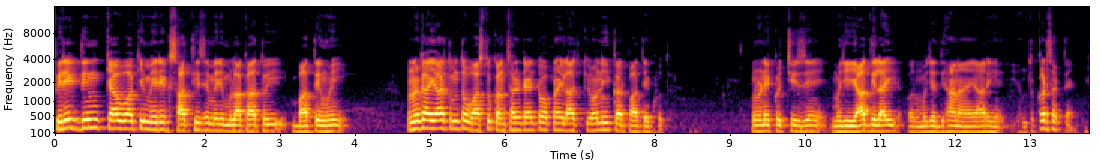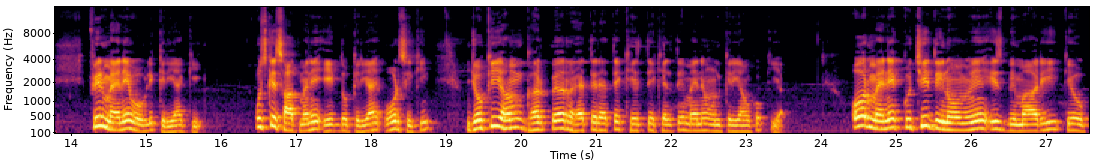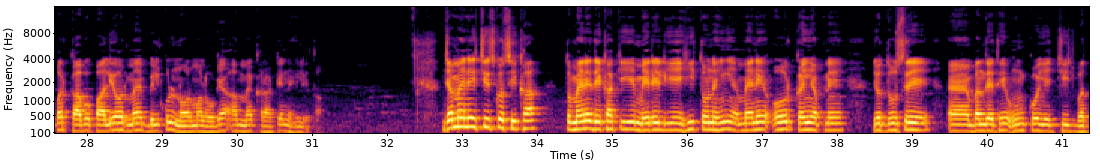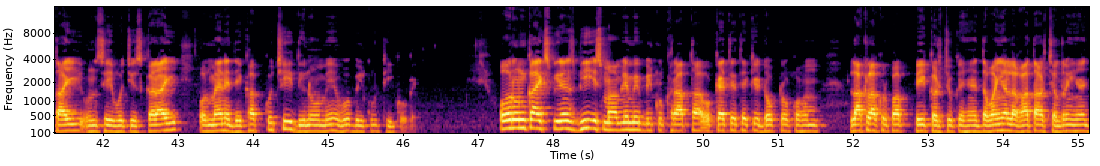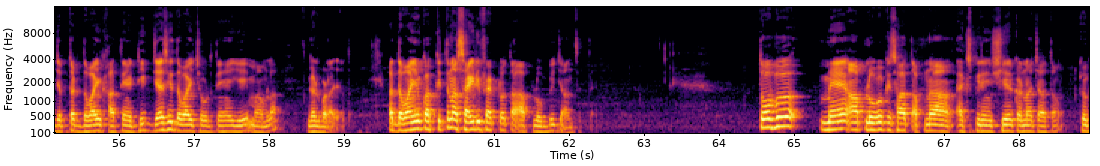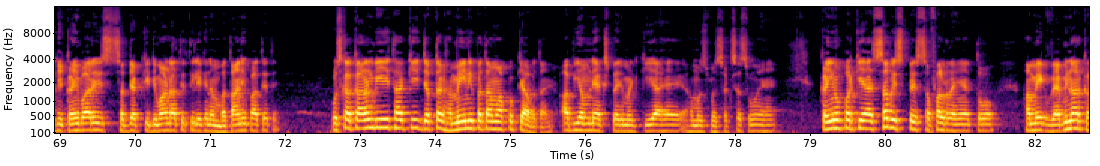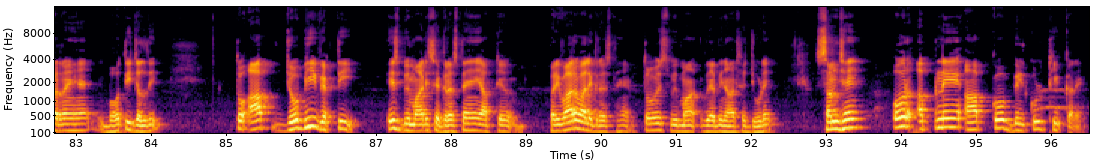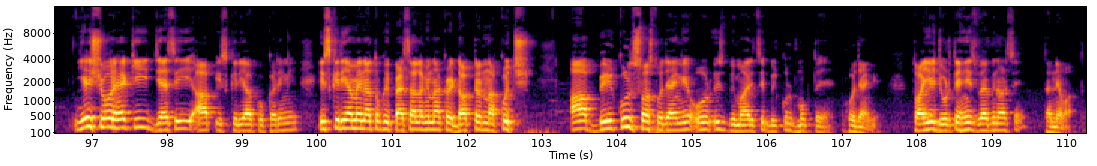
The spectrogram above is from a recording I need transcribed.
फिर एक दिन क्या हुआ कि मेरे एक साथी से मेरी मुलाकात हुई, बातें हुई। उन्होंने कहा, यार, तुम तो वास्तु कंसल्टेंट हो, अपना इलाज क्यों नहीं कर पाते खुद? उन्होंने कुछ चीज़ें मुझे याद दिलाई और मुझे ध्यान आया, यार, ये, हम तो कर सकते हैं। फिर मैंने वो वाली क्रिया की। उसके साथ मैंने एक दो क्रियाएँ और सीखी, जो कि हम घर पर रहते रहते, खेलते खेलते मैंने उन क्रियाओं को किया। और मैंने कुछ ही दिनों में इस बीमारी के ऊपर काबू पा लिया और मैं बिल्कुल नॉर्मल हो गया, अब मैं खराटे नहीं लेता। जब मैंने इस चीज़ को सीखा तो मैंने देखा कि ये मेरे लिए ही तो नहीं है। मैंने और कई अपने जो दूसरे बंदे थे, उनको ये चीज़ बताई, उनसे वो चीज़ कराई और मैंने देखा कुछ ही दिनों में वो बिल्कुल ठीक हो गए। और उनका एक्सपीरियंस भी इस मामले में बिल्कुल ख़राब था। वो कहते थे कि डॉक्टरों को हम लाख लाख रुपया पे कर चुके हैं। दवाइयाँ लगातार चल रही हैं। जब तक दवाई खाते हैं, ठीक जैसे दवाई छोड़ते हैं, ये मामला गड़बड़ा जाता। और दवाइयों का कितना साइड इफ़ेक्ट होता, आप लोग भी जान सकते तो अब मैं आप लोगों के साथ अपना एक्सपीरियंस शेयर करना चाहता हूँ, क्योंकि कई बार इस सब्जेक्ट की डिमांड आती थी, लेकिन हम बता नहीं पाते थे। उसका कारण भी यही था कि जब तक हमें ही नहीं पता, हम आपको क्या बताएँ। अभी हमने एक्सपेरिमेंट किया है, हम उसमें सक्सेस हुए हैं। कईयों पर किया है, सब इस पर सफल रहे हैं तो हम एक वेबिनार कर रहे हैं, बहुत ही जल्दी। तो आप जो भी व्यक्ति इस बीमारी से ग्रस्त हैं, या आपके परिवार वाले ग्रस्त हैं तो इस वेबिनार से जुड़ें। समझें और अपने आप को बिल्कुल ठीक करें। ये श्योर है कि जैसे ही आप इस क्रिया को करेंगे, इस क्रिया में ना तो कोई पैसा लगना, कोई डॉक्टर ना कुछ, आप बिल्कुल स्वस्थ हो जाएँगे और इस बीमारी से बिल्कुल मुक्त हो जाएँगे। तो आइए जुड़ते हैं इस वेबिनार से। धन्यवाद।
